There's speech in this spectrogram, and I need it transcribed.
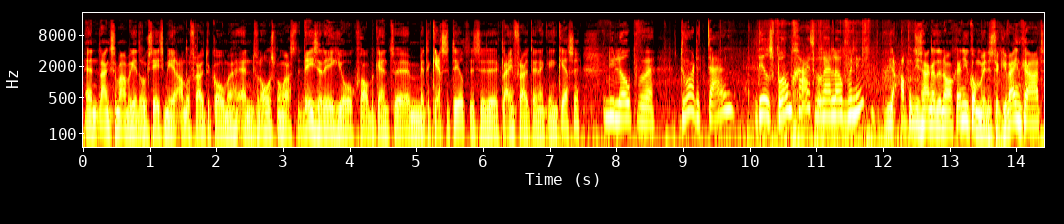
En langzaamaan begint er ook steeds meer ander fruit te komen. En van oorsprong was deze regio ook vooral bekend eh, met de kersenteelt. Dus eh, klein fruit en, en kersen. En nu lopen we door de tuin, deels boomgaard. Waar lopen we nu? Ja, appeltjes hangen er nog. En nu komen we in een stukje wijngaard.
